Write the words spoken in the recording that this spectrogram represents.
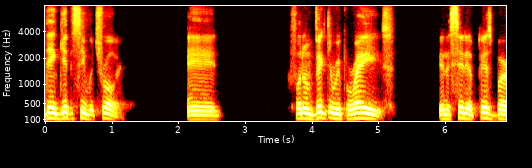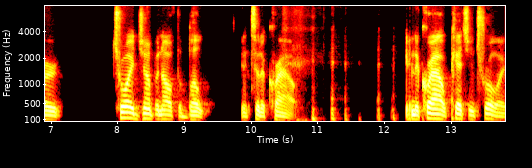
didn't get to see with Troy. And for them victory parades in the city of Pittsburgh, Troy jumping off the boat into the crowd. and the crowd catching Troy,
